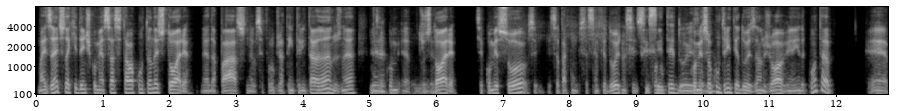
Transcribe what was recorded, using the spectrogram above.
Mas antes daqui da gente começar, você estava contando a história né, da Passos, né? Você falou que já tem 30 anos, né? É, come, é, de história. Você começou, você está com 62, né? Você, 62. Começou é. com 32 anos, jovem ainda. Conta é,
